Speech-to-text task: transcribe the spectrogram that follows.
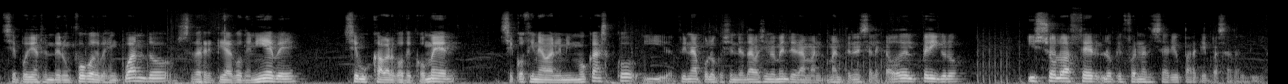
Se podía encender un fuego de vez en cuando, se derretía algo de nieve, se buscaba algo de comer, se cocinaba en el mismo casco y al final por lo que se intentaba simplemente era mantenerse alejado del peligro y solo hacer lo que fuera necesario para que pasara el día.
